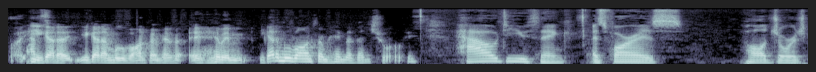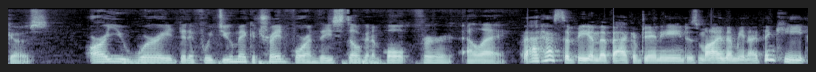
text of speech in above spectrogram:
But you gotta you gotta move on from him. Him you gotta move on from him eventually. How do you think, as far as Paul George goes, are you worried that if we do make a trade for him, that he's still going to bolt for LA? That has to be in the back of Danny Ainge's mind. I mean, I think he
